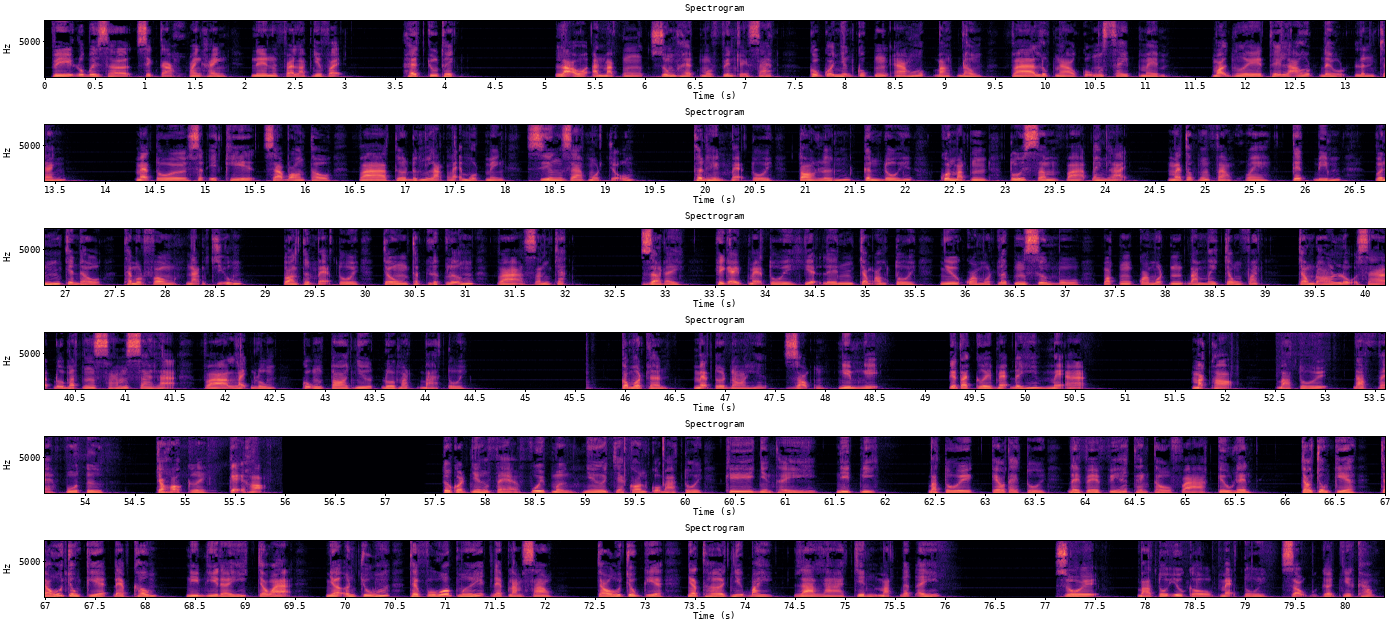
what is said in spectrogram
Vì lúc bấy giờ dịch tả hoành hành nên phải làm như vậy. Hết chú thích. Lão ăn mặc giống hệt một viên cảnh sát, cũng có những cúc áo bằng đồng và lúc nào cũng say mềm. Mọi người thấy lão đều lần tránh. Mẹ tôi rất ít khi ra bon tàu và thường đứng lặng lẽ một mình, riêng ra một chỗ. Thân hình mẹ tôi to lớn, cân đối, khuôn mặt tối sầm và đanh lại, mái tóc vàng khoe, tết bím, vấn trên đầu thành một vòng nặng chịu. Toàn thân mẹ tôi trông thật lực lưỡng và rắn chắc. Giờ đây, hình ảnh mẹ tôi hiện lên trong óc tôi như qua một lớp sương mù hoặc qua một đám mây trong vắt, trong đó lộ ra đôi mắt xám xa lạ và lạnh lùng, cũng to như đôi mắt bà tôi. Có một lần, mẹ tôi nói, giọng nghiêm nghị. Người ta cười mẹ đấy, mẹ ạ. Mặc họ, bà tôi đáp vẻ vô tư, cho họ cười, kệ họ. Tôi còn nhớ vẻ vui mừng như trẻ con của bà tôi khi nhìn thấy Nini. Bà tôi kéo tay tôi đẩy về phía thành tàu và kêu lên. Cháu trông kìa, cháu trông kìa, đẹp không? Nini đấy, cháu ạ. nhờ ơn Chúa, thành phố mới đẹp làm sao. Cháu trông kìa, nhà thờ như bay là là trên mặt đất ấy. Rồi bà tôi yêu cầu mẹ tôi giọng gần như khóc.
